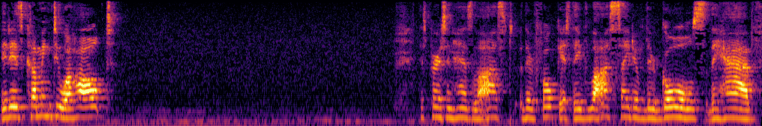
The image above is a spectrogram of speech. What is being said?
It is coming to a halt. This person has lost their focus. They've lost sight of their goals. They have.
